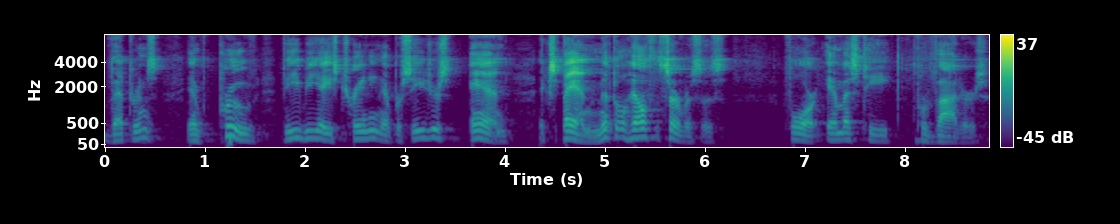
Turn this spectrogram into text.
veterans, improve VBA's training and procedures, and expand mental health services for MST providers.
